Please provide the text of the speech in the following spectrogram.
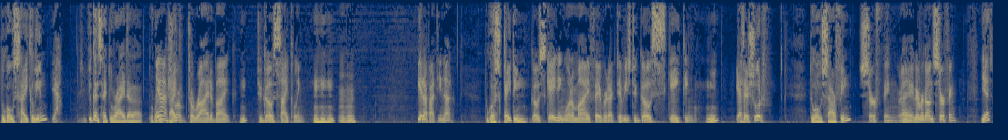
to go cycling. Yeah. You can say to ride a to ride yeah, a bike. sure. To ride a bike, Hmm? to go cycling, Mm-hmm. ir a patinar, To go skating. go skating. One of my favorite activities. To go skating. Hmm? Y hacer surf. To go surfing. Surfing, right. Have you ever gone surfing? Yes,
